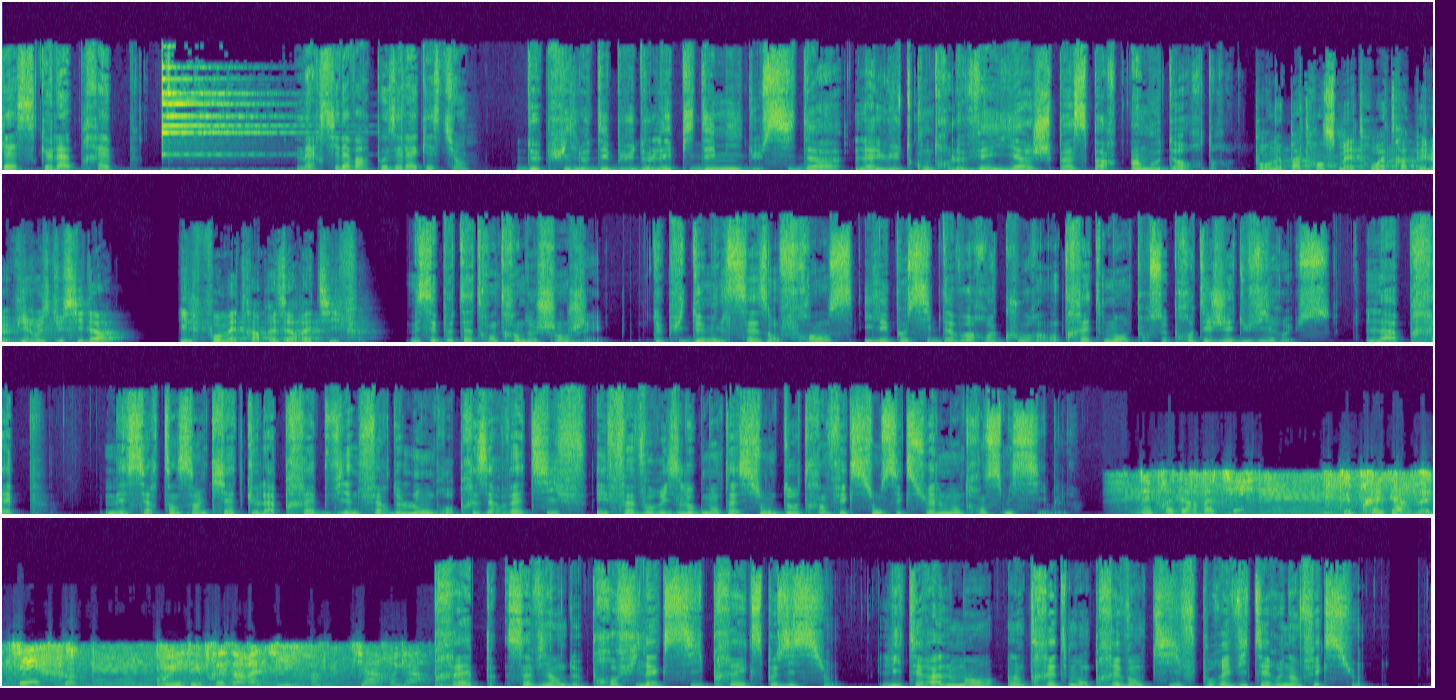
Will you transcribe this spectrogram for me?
Qu'est-ce que la PrEP? Merci d'avoir posé la question. Depuis le début de l'épidémie du sida, la lutte contre le VIH passe par un mot d'ordre. Pour ne pas transmettre ou attraper le virus du sida, il faut mettre un préservatif. Mais c'est peut-être en train de changer. Depuis 2016 en France, il est possible d'avoir recours à un traitement pour se protéger du virus, la PrEP. Mais certains s'inquiètent que la PrEP vienne faire de l'ombre au préservatif et favorise l'augmentation d'autres infections sexuellement transmissibles. Des préservatifs Des préservatifs Oui, des préservatifs. Tiens, regarde. PrEP, ça vient de prophylaxie pré-exposition, littéralement un traitement préventif pour éviter une infection.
